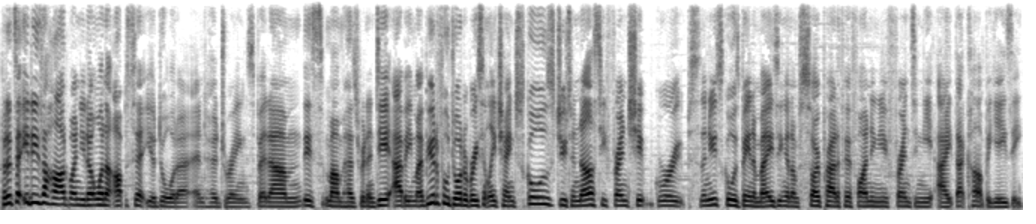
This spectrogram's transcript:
But it's a, it is a hard one. You don't want to upset your daughter and her dreams. But um, this mum has written, "Dear Abby, my beautiful daughter recently changed schools due to nasty friendship groups. The new school has been amazing, and I'm so proud of her finding new friends in year eight. That can't be easy.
